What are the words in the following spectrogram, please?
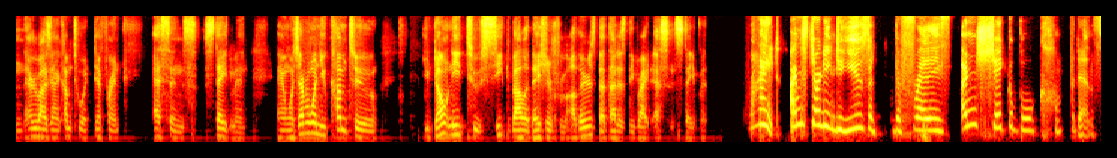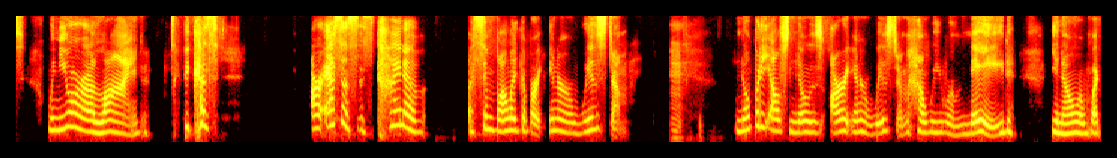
And everybody's going to come to a different essence statement. And whichever one you come to, you don't need to seek validation from others that that is the right essence statement. Right. I'm starting to use a, the phrase unshakable confidence when you are aligned because our essence is kind of a symbolic of our inner wisdom. Mm nobody else knows our inner wisdom, how we were made, you know, or what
